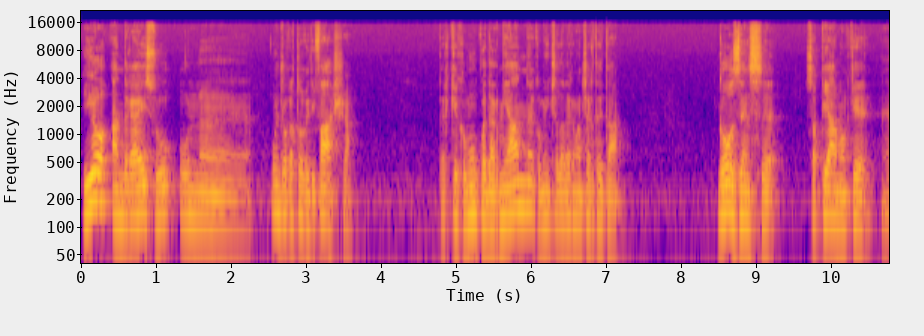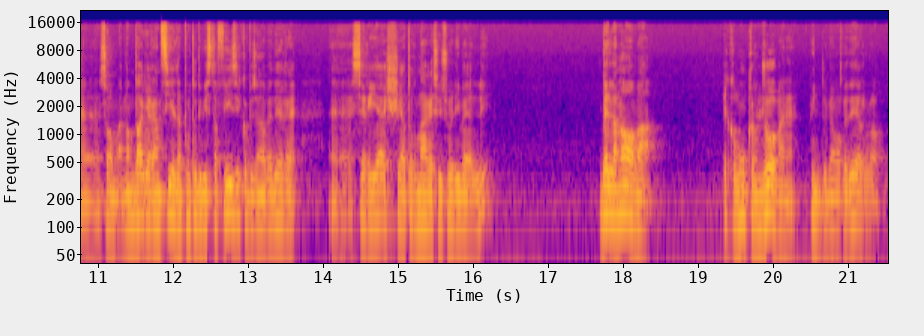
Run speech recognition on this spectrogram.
Io andrei su un, eh, un giocatore di fascia, perché comunque Darmian comincia ad avere una certa età. Gosens sappiamo che eh, insomma non dà garanzie dal punto di vista fisico, bisogna vedere eh, se riesce a tornare sui suoi livelli. Bellanova è comunque un giovane, quindi dobbiamo vederlo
